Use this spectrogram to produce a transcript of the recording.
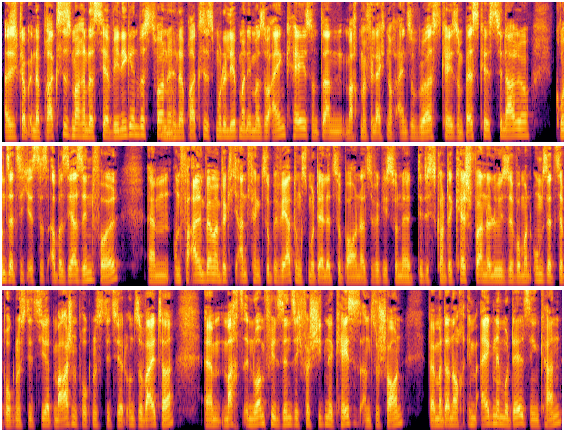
Also ich glaube, in der Praxis machen das sehr wenige Investoren. Mhm. In der Praxis modelliert man immer so ein Case und dann macht man vielleicht noch ein so Worst-Case und Best-Case-Szenario. Grundsätzlich ist das aber sehr sinnvoll. Ähm, und vor allem, wenn man wirklich anfängt, so Bewertungsmodelle zu bauen, also wirklich so eine Discounted Cashflow-Analyse, wo man Umsätze prognostiziert, Margen prognostiziert und so weiter, ähm, macht es enorm viel Sinn, sich verschiedene Cases anzuschauen, weil man dann auch im eigenen Modell sehen kann,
